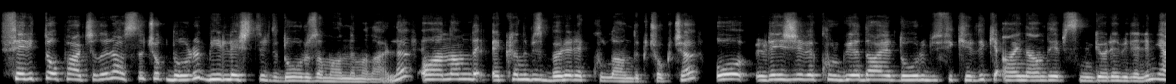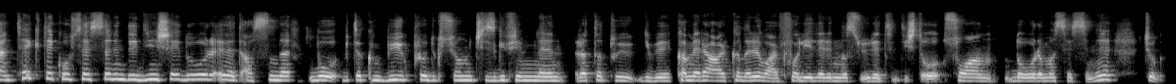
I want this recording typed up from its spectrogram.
Ferit de o parçaları aslında çok doğru birleştirdi doğru zamanlamalarla. O anlamda ekranı biz bölerek kullandık çokça. O reji ve kurguya dair doğru bir fikirdi ki aynı anda hepsini görebilelim. Yani tek tek o seslerin dediğin şey doğru. Evet aslında bu bir takım büyük prodüksiyonlu çizgi filmlerin Ratatouille gibi kamera arkaları var. Folilerin nasıl üretildi işte o soğan doğrama sesini çok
